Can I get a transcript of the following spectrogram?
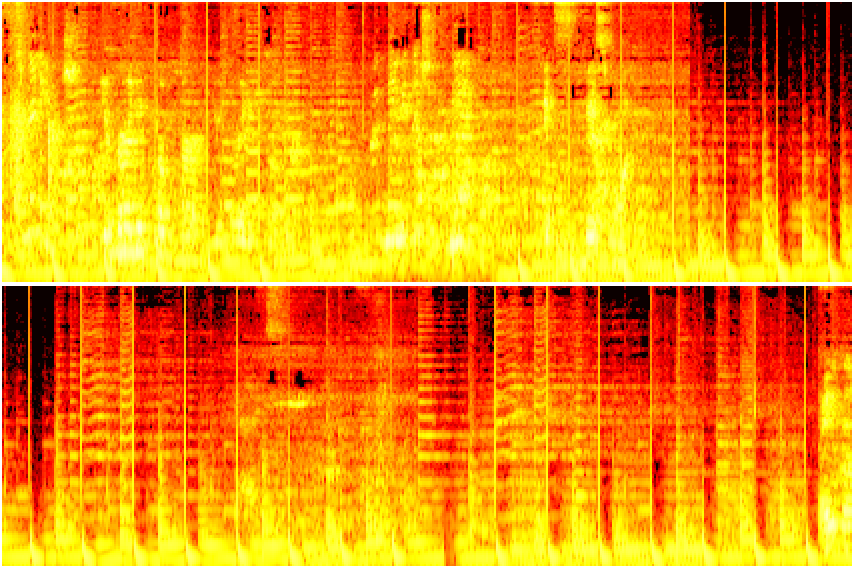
strange. You heard it from her. You heard it from her. But maybe that's just me. It's this one. There you go.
